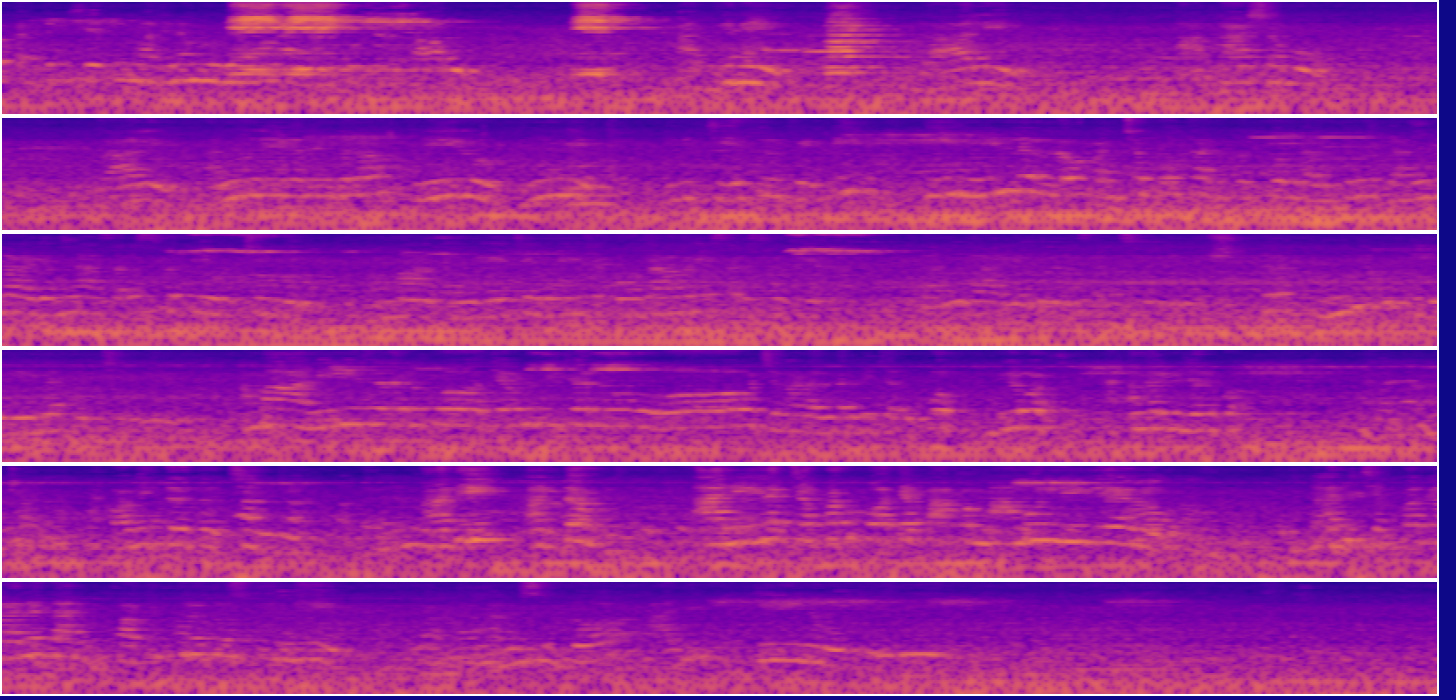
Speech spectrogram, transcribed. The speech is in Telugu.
కోపంతో చేతులు మలినం కాదు. అగ్ని గాలి ఆకాశము గాలి అన్నునే కదా ఇందులో నీరు భూమి ఇవి చేతులు పెట్టి ఈ నీళ్ళల్లో పంచభూతాలు తత్వం గంగా యమున సరస్వతి వచ్చింది. అమ్మ గంగే చెందించ గోదావరి సరస్వతి. గంగా యమున సరస్వతి పుష్కర పుణ్యం ఈ నీళ్ళకి వచ్చింది. అమ్మ నీ చదువుకో దేవుడికి చదువు. ఓ వచ్చినాడు అందరినీ చదువుకో. అందరికీ చదువుకో. పవిత్రత వచ్చింది. అది అర్థం. ఆ నీళ్ళకి చెప్పకపోతే పాపం మామూలు నీళ్ళే అవి. అది చెప్పగానే దానికి పవిత్రత వస్తుంది. మనసుతో అది క్లీన్ అవుతుంది.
